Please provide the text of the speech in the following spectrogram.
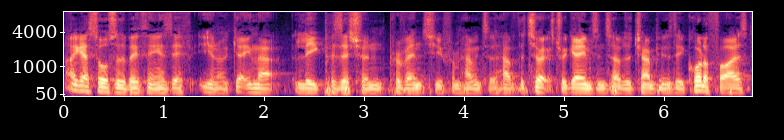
I guess also the big thing is if you know getting that league position prevents you from having to have the two extra games in terms of Champions League qualifiers,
